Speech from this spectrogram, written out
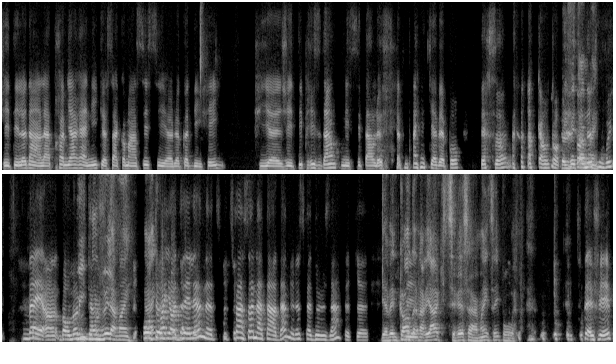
j'ai été là dans la première année que ça a commencé, c'est le Code des filles. Puis j'ai été présidente, mais c'est par le fait même qu'il n'y avait pas personne quand on, on a trouvé. Ben, euh, bon, moi, oui, t'as levé la main. Hein? il y a dit, Hélène, tu peux-tu faire ça en attendant? Mais là, ça fait deux ans. Fait que, il y avait une corde en arrière qui tirait sa main, tu sais, pour. Tout à fait.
